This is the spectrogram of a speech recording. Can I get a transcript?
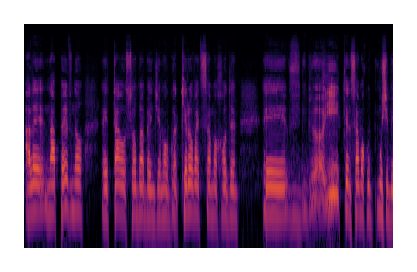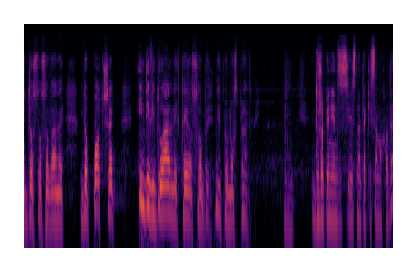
ale na pewno ta osoba będzie mogła kierować samochodem i ten samochód musi być dostosowany do potrzeb indywidualnych tej osoby niepełnosprawnej. Dużo pieniędzy jest na takie samochody?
